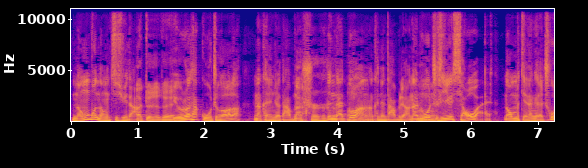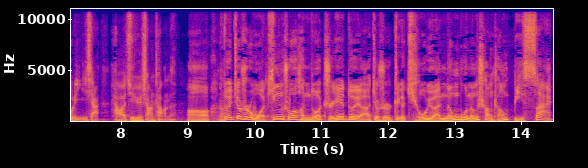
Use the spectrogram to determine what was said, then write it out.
能不能继续打。啊。对对对，比如说他骨折了，那肯定就打不了；那是韧带断了，肯定打不了。那如果只是一个小崴，那我们简单给他处理一下，还要继续上场的。哦，对，就是我听说很多职业队啊，就是这个球员能不能上场比赛。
